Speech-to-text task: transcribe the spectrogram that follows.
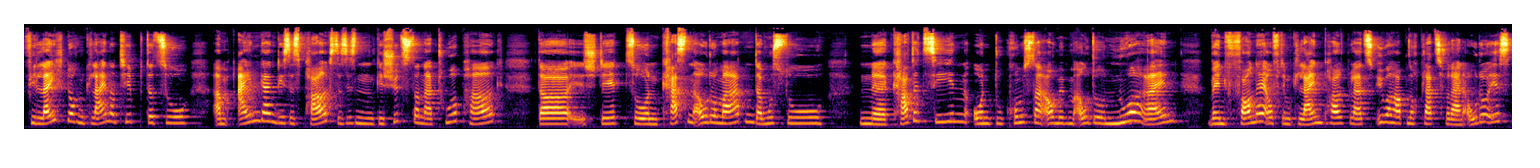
Vielleicht noch ein kleiner Tipp dazu. Am Eingang dieses Parks, das ist ein geschützter Naturpark, da steht so ein Kassenautomaten, da musst du eine Karte ziehen und du kommst da auch mit dem Auto nur rein, wenn vorne auf dem kleinen Parkplatz überhaupt noch Platz für dein Auto ist.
